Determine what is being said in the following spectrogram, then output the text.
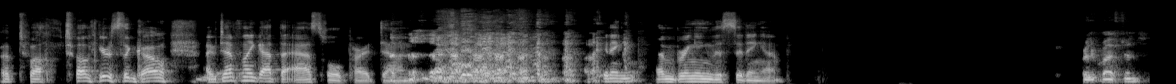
About 12, 12 years ago. I've definitely got the asshole part down. Getting, I'm bringing the sitting up. Further questions?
